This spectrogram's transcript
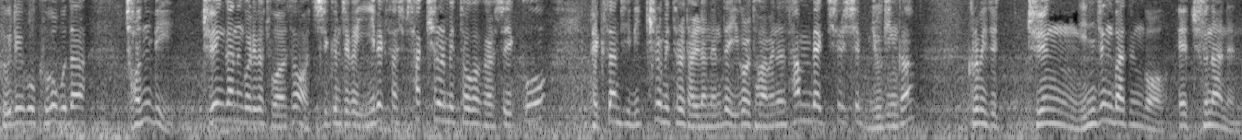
그리고 그거보다 전비 주행 가는 거리가 좋아서 지금 제가 244km가 갈 수 있고 132km를 달렸는데 이걸 더하면 376인가? 그러면 이제 주행 인증받은 거에 준하는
